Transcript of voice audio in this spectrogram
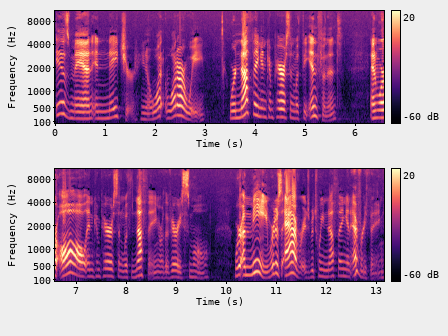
is man in nature? You know, what, what are we? We're nothing in comparison with the infinite, and we're all in comparison with nothing or the very small. We're a mean, we're just average between nothing and everything.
